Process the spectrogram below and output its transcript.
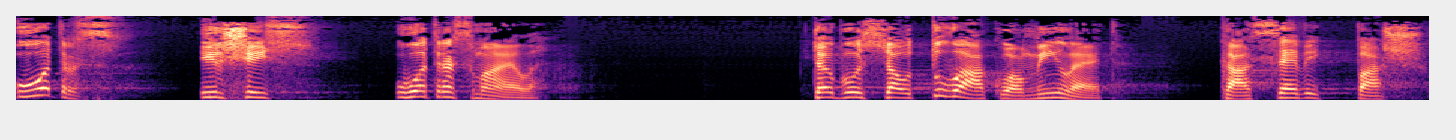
Otrs ir šis otra smaile. Tev būs savu tuvāko mīlēt, kā sevi pašu.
